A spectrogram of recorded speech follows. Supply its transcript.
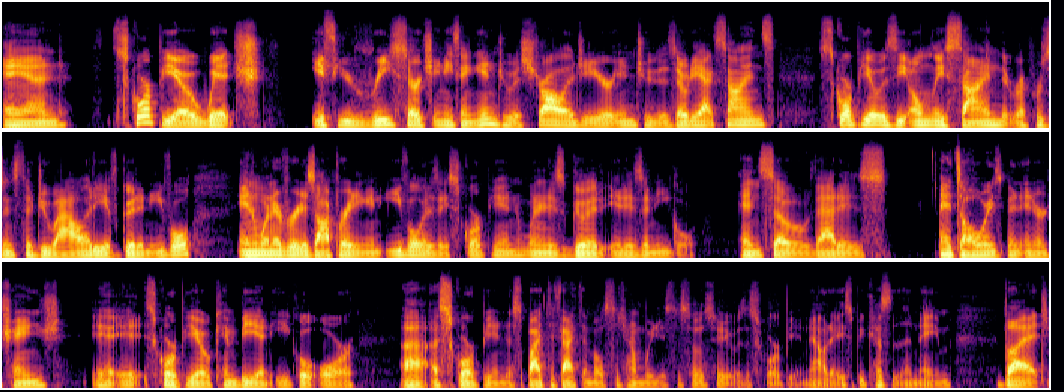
and Scorpio, which if you research anything into astrology or into the zodiac signs, Scorpio is the only sign that represents the duality of good and evil. And whenever it is operating in evil, it is a scorpion. When it is good, it is an eagle. And so that is, it's always been interchanged it, Scorpio can be an eagle or uh, a scorpion, despite the fact that most of the time we just associate it with a scorpion nowadays because of the name. But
